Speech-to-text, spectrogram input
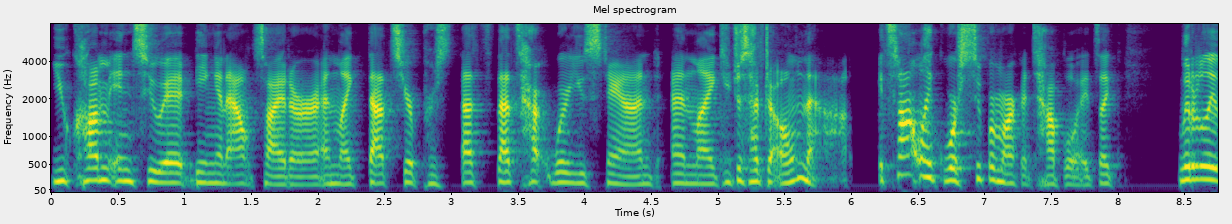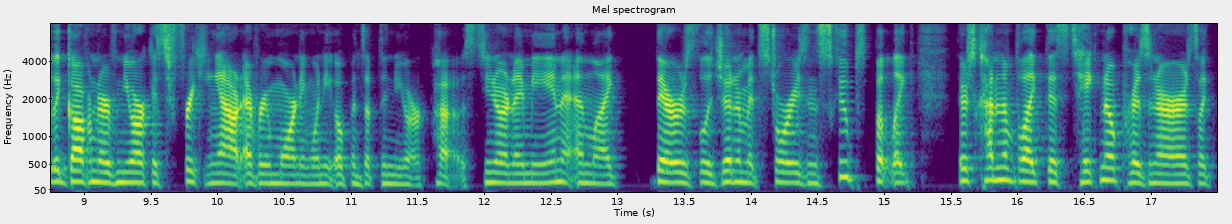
you come into it being an outsider and like that's your pers- that's that's how, where you stand and like you just have to own that. It's not like we're supermarket tabloids. Like literally the governor of New York is freaking out every morning when he opens up the New York Post. You know what I mean? And like there's legitimate stories and scoops, but like there's kind of like this take no prisoners, like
